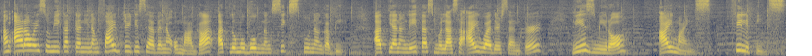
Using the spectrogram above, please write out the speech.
Ang araw ay sumikat kaninang 5.37 ng umaga at lumubog ng 6.02 ng gabi. At yan ang latest mula sa iWeather Center, Liz Miro, iMinds, Philippines.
